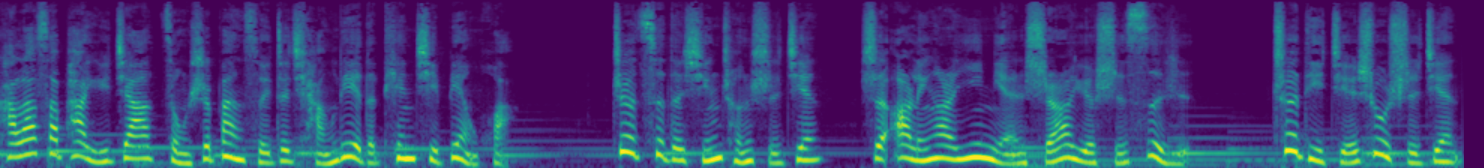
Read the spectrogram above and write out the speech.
卡拉萨帕瑜伽总是伴随着强烈的天气变化，这次的形成时间是二零二一年十二月十四日，彻底结束时间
